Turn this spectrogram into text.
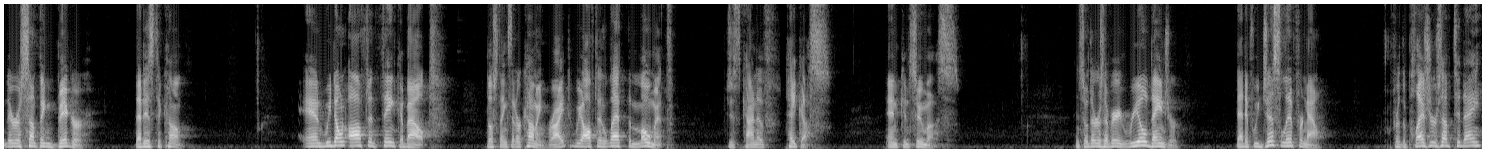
there is something bigger that is to come. And we don't often think about those things that are coming, right? We often let the moment just kind of take us and consume us. And so there is a very real danger that if we just live for now, for the pleasures of today,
